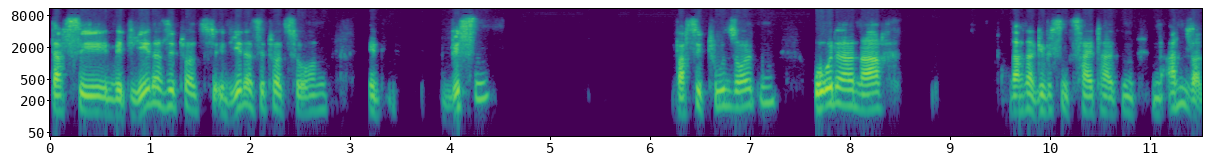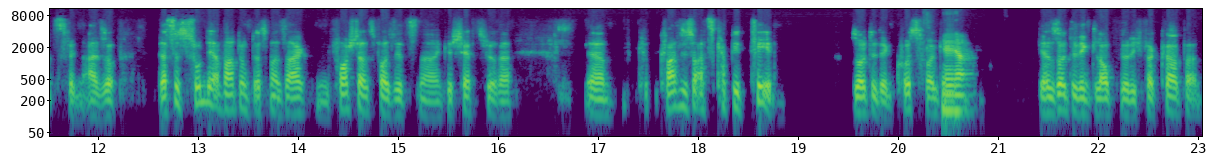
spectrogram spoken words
dass sie mit jeder Situation, in jeder Situation wissen, was sie tun sollten oder nach, nach einer gewissen Zeit halt einen, einen Ansatz finden. Also das ist schon die Erwartung, dass man sagt, ein Vorstandsvorsitzender, ein Geschäftsführer, äh, quasi so als Kapitän sollte den Kurs vergeben. Ja. Der sollte den glaubwürdig verkörpern.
